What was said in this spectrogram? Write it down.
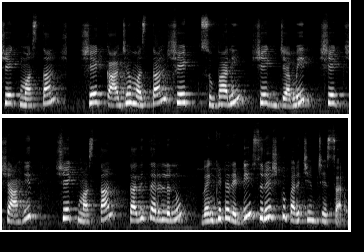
షేక్ మస్తాన్ షేక్ కాజా మస్తాన్ షేక్ సుబానీ షేక్ జమీర్ షేక్ షాహిద్ షేక్ మస్తాన్ తదితరులను వెంకటరెడ్డి సురేష్కు పరిచయం చేశారు.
